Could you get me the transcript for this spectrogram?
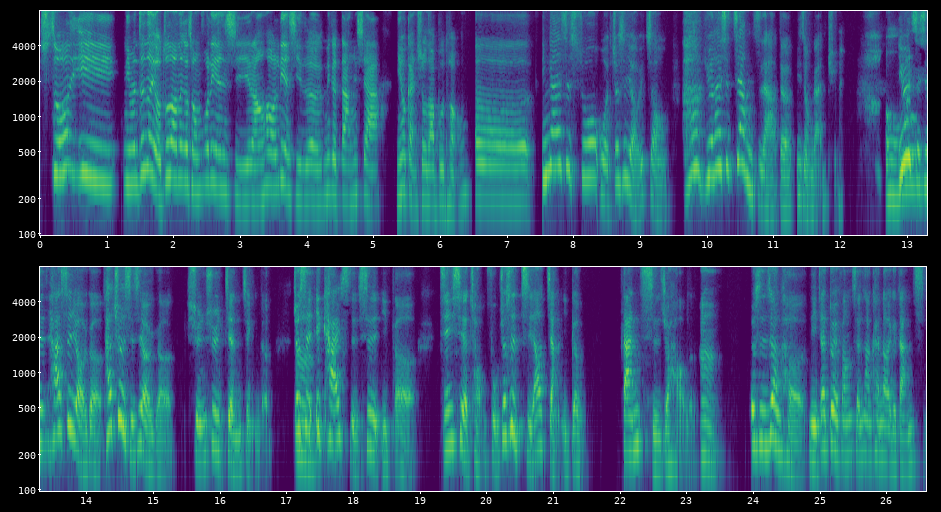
所以你们真的有做到那个重复练习，然后练习的那个当下，你有感受到不同？呃，应该是说我就是有一种啊，原来是这样子啊的一种感觉。哦因为其实它是有一个，它确实是有一个循序渐进的，就是嗯一开始是一个机械重复，就是只要讲一个单词就好了，嗯就是任何你在对方身上看到一个单词，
